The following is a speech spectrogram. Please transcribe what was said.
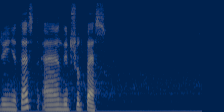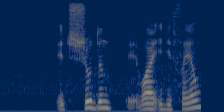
doing a test and it should pass. It shouldn't why it did fail?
